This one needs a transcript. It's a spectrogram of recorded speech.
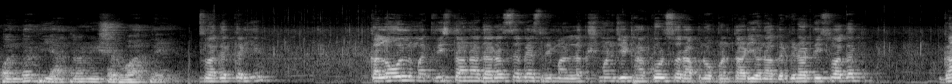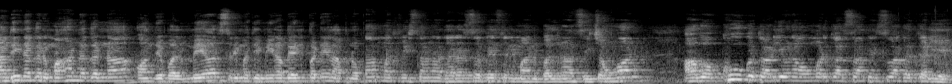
પંદરથી યાત્રાની શરૂઆત થઈ. સ્વાગત કરીએ. કલોલ મત વિસ્તારના ધારાસભ્ય શ્રીમાન લક્ષ્મણજી ઠાકોર સર આપનો પણ તાળીઓના ગડગડાટથી સ્વાગત. ગાંધીનગર મહાનગરના ઓનરેબલ મેયર શ્રીમતી મીરાબેન પટેલ આપનો કામ મત વિસ્તારના ધારાસભ્ય શ્રીમાન બલરાજસિંહ ચૌહાણ આવો ખૂબ તાળીઓના ઉમળકા સાથે સ્વાગત કરીએ.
